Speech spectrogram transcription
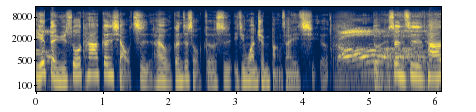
也等于说他跟小智还有跟这首歌是已经完全绑在一起了。哦，对，甚至他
